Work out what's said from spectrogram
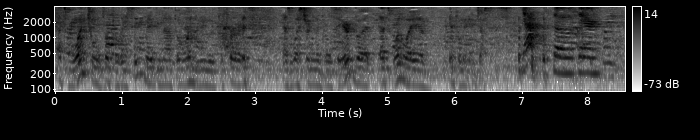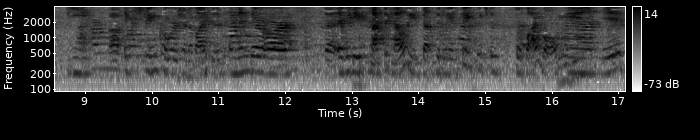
that's one tool for policing, maybe not the one we would prefer as, as Western liberals here, but that's one way of implementing justice. Yeah, so there's the uh, extreme coercion of ISIS, and then there are the everyday practicalities that civilians face, which is survival. And if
